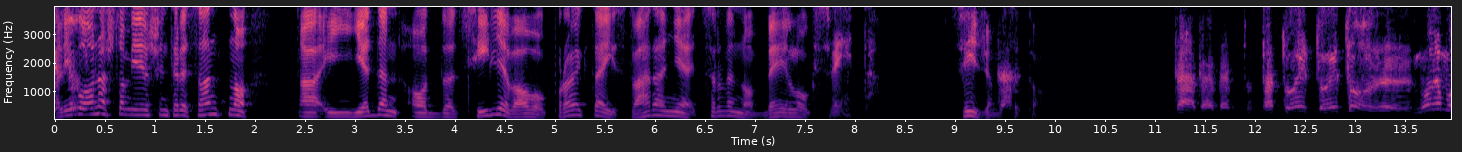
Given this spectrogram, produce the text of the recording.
Ali evo ono što mi je još interesantno, a, jedan od ciljeva ovog projekta je stvaranje crveno-belog sveta. Sviđa mi da. se to. Da, da, da. Pa to je to. Je to. E, moramo,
